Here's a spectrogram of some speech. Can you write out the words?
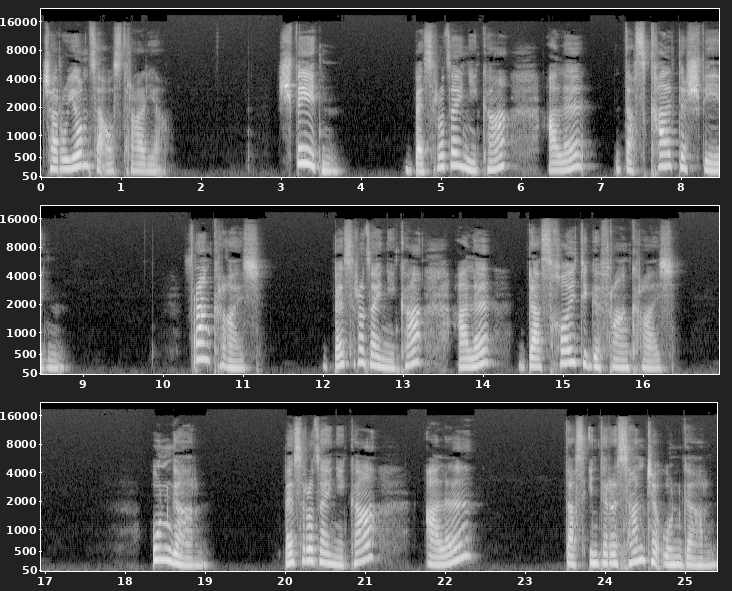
czarująca Australia. Schweden bez rodzajnika, ale das kalte Schweden. Frankreich bez rodzajnika, ale das heutige Frankreich. Ungarn bez rodzajnika, ale das interessante Ungarn.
